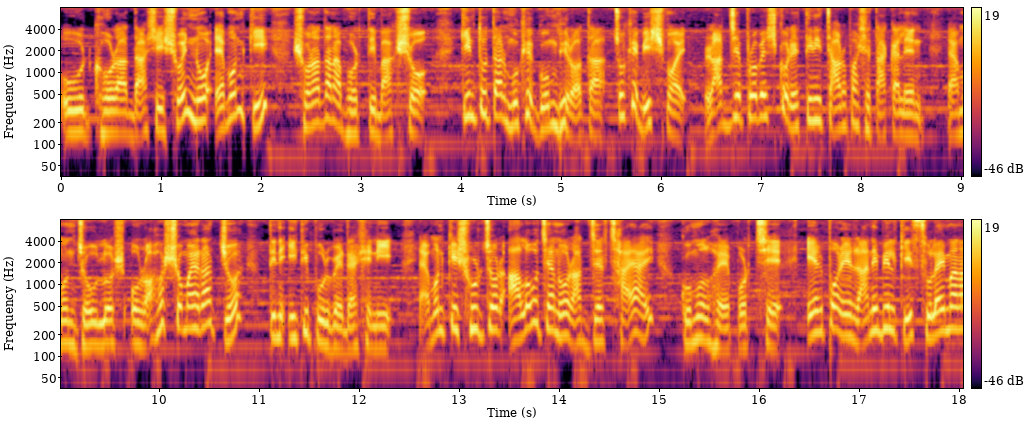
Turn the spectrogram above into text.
উট, ঘোড়া, দাসী, সৈন্য এমনকি সোনাদানা ভর্তি বাক্স। কিন্তু তার মুখে গম্ভীরতা, চোখে বিস্ময়। রাজ্যে প্রবেশ করে তিনি চারপাশে তাকালেন। এমন জৌলস ও রহস্যময় রাজ্য তিনি ইতিপূর্বে দেখেনি। এমনকি সূর্যর আলো যেন রাজ্যের ছায়ায় কোমল হয়ে পড়ছে। এরপরে রানী বিলকিস সুলাইমান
